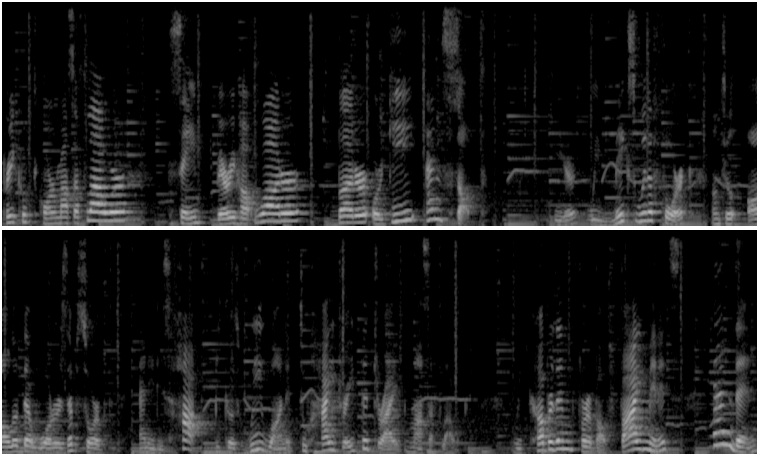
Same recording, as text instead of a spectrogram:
pre-cooked corn masa flour, same very hot water, butter or ghee, and salt. Here, we mix with a fork until all of that water is absorbed and it is hot because we wanted to hydrate the dry masa flour. We cover them for about five minutes and then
